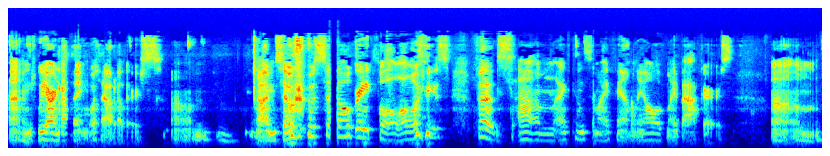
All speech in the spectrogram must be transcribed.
And we are nothing without others. Um, mm. I'm so so grateful. All of these folks, um, I consider my family, all of my backers. Um,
